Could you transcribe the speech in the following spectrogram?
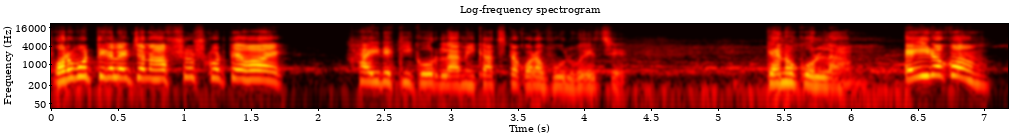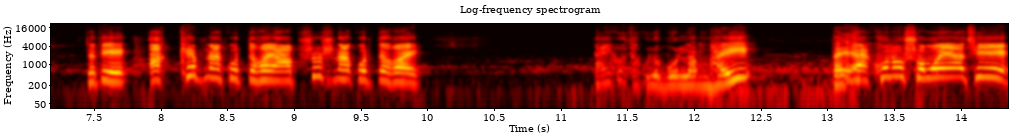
পরবর্তীকালে এর জন্য আফসোস করতে হয় হাই রে, কী করলাম? এই কাজটা করা ভুল হয়েছে। কেন করলাম? এই রকম যাতে আক্ষেপ না করতে হয়, আফসোস না করতে হয়। তাই কথাগুলো বললাম, ভাই, তাই এখনও সময় আছে।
